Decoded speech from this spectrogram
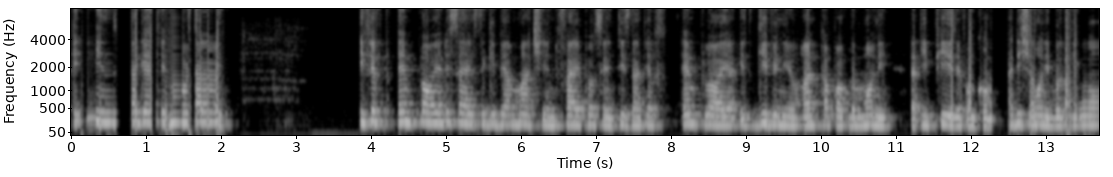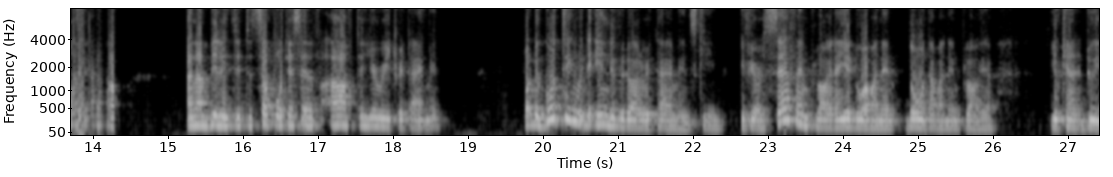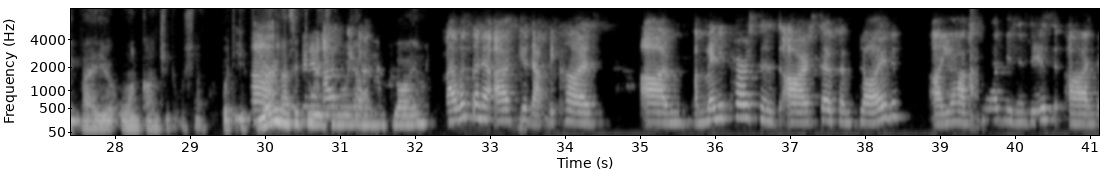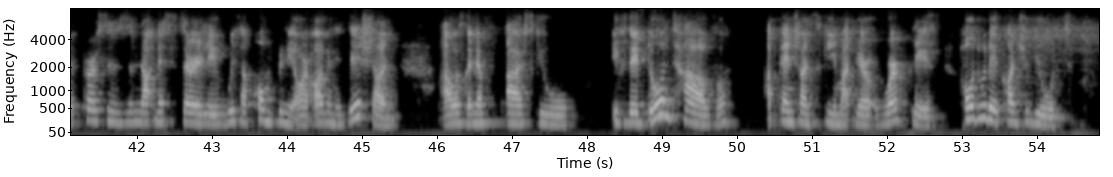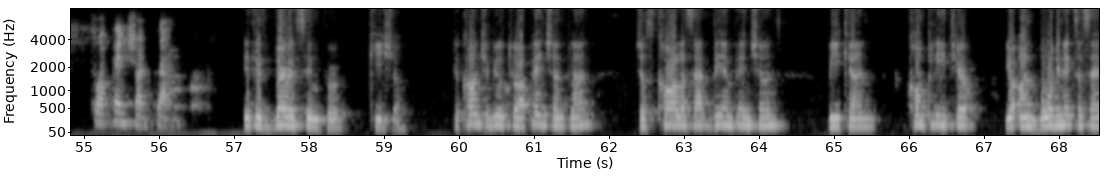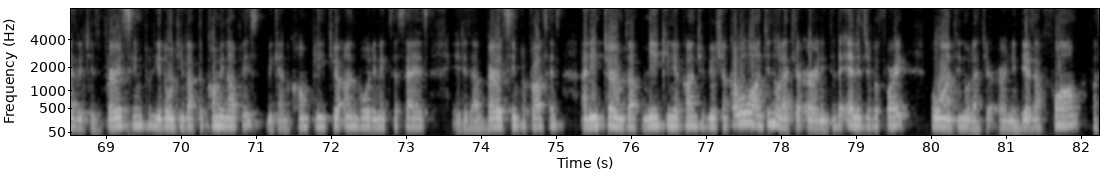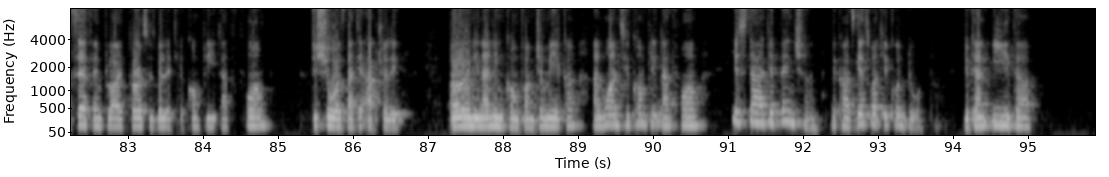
It means you're getting more salary. If your employer decides to give you a matching 5%, is that your employer is giving you on top of the money that he pays you for income, additional money, but he wants it up an ability to support yourself after you reach retirement. But the good thing with the individual retirement scheme, if you're self-employed and you do have an, don't have an employer, you can do it by your own contribution. But if uh, you're in a situation where you have an employer, I was going to ask you that because um, many persons are self-employed uh, you have small businesses and the person's not necessarily with a company or organization. I was going to ask you if they don't have a pension scheme at their workplace, how do they contribute to a pension plan? It is very simple, Keisha. To contribute to a pension plan, just call us at VM Pensions. We can complete your your onboarding exercise, which is very simple. You don't even have to come in office. We can complete your onboarding exercise. It is a very simple process. And in terms of making your contribution, because we want to know that you're earning. To be eligible for it, we want to know that you're earning. There's a form for self-employed persons. We'll let you complete that form to show us that you're actually earning an income from Jamaica. And once you complete that form, you start your pension. Because guess what you could do? You can either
